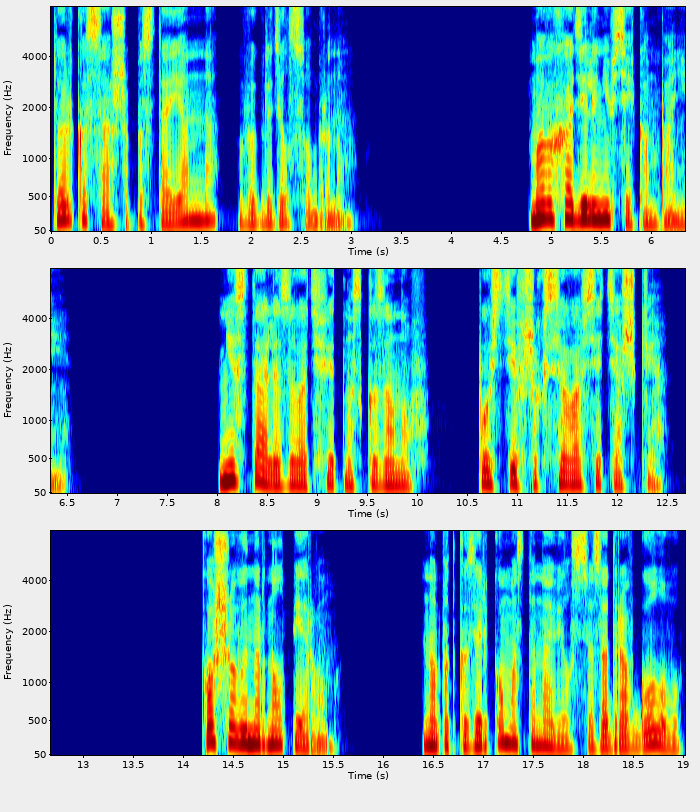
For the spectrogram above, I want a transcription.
Только Саша постоянно выглядел собранным. Мы выходили не всей компанией. Не стали звать фитнес-казанов, пустившихся во все тяжкие. Коша вынырнул первым, но под козырьком остановился, задрав голову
